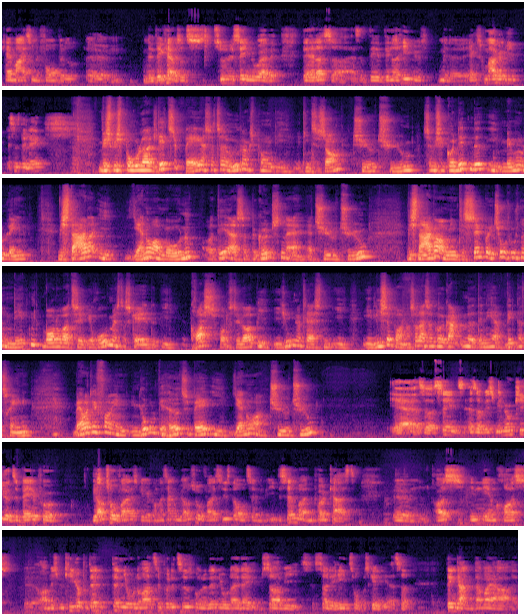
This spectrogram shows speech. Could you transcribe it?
have mig som et forbillede. Øh, men det kan jeg jo så tydeligt se nu, at det, det er der, så altså, det, det er noget helt nyt. Men øh, jeg kan sgu meget godt lide. Jeg synes, det er lækkert. Hvis vi spoler lidt tilbage, og så tager udgangspunkt i, i din sæson 2020, så vi skal gå lidt ned i memory lane. Vi starter i januar måned, og det er altså begyndelsen af, af 2020. Vi snakker om i december i 2019, hvor du var til Europamesterskabet i cross, hvor du stiller op i, i juniorklassen i, i Lissabon, og så er der altså gået i gang med den her vintertræning. Hvad var det for en, en jul, vi havde tilbage i januar 2020? Ja, altså sent, altså hvis vi nu kigger tilbage på, vi optog faktisk, jeg kommer i tanke, vi optog faktisk sidste år til i december en podcast, øh, også inden i en cross, øh, og hvis vi kigger på den, den jul, der var til på det tidspunkt, og den jul, der er i dag, så er, vi, så er det helt to forskellige. Altså, dengang, der var jeg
